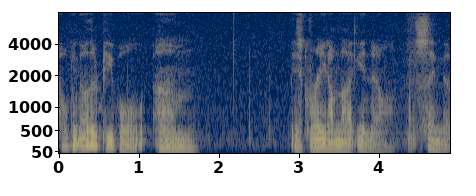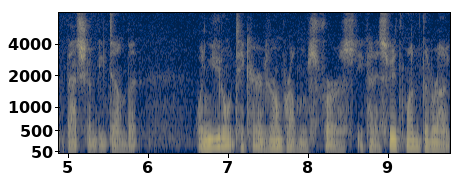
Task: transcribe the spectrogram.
helping other people um, is great. I'm not, you know, saying that that shouldn't be done, but when you don't take care of your own problems first, you kind of sweep them under the rug,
